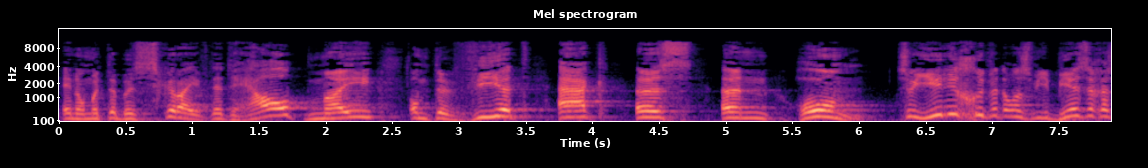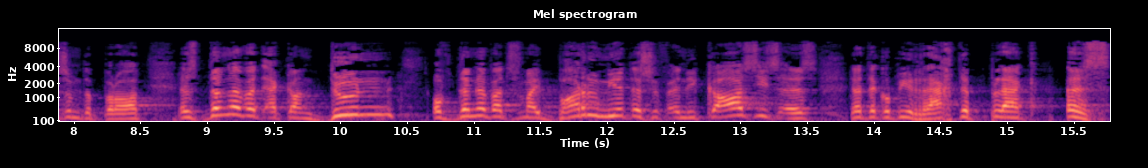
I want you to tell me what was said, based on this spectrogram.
en om dit te beskryf. Dit help my om te weet ek is in hom. So hierdie goed wat ons mee besig is om te praat, is dinge wat ek kan doen of dinge wat vir my barometers of indikasies is dat ek op die regte plek is.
